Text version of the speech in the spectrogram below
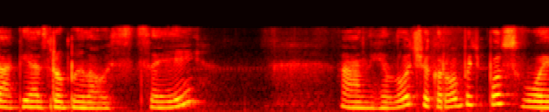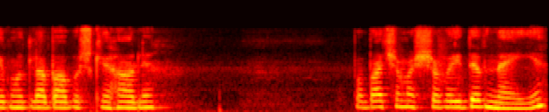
Так, я зробила ось цей. Ангелочок робить по-своєму для бабушки Галі. Побачимо, що вийде в неї.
